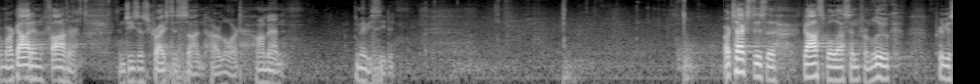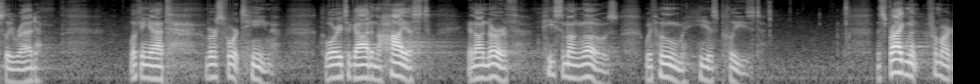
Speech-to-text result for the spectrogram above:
from our God and Father and Jesus Christ, his Son, our Lord. Amen. You may be seated. Our text is the gospel lesson from Luke, previously read, looking at verse 14. Glory to God in the highest, and on earth peace among those with whom he is pleased. This fragment from our,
